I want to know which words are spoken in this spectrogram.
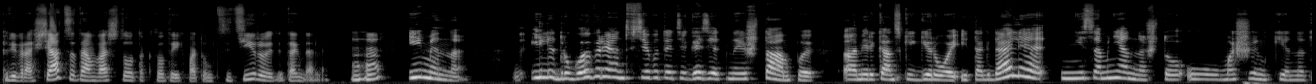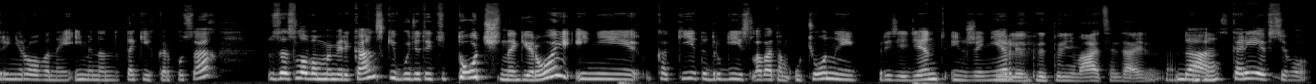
превращаться там во что-то, кто-то их потом цитирует и так далее. Угу. Именно. Или другой вариант, все вот эти газетные штампы, американский герой и так далее, несомненно, что у машинки, натренированной именно на таких корпусах, за словом американский будет идти точно герой и не какие-то другие слова, там, ученый, президент, инженер. Или предприниматель, да. Или. Да, Мгм. скорее всего.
